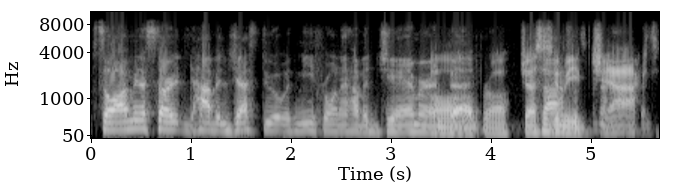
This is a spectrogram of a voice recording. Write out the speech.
so i'm gonna start having jess do it with me for when i have a jammer in oh, bed bro, Jess is gonna be what's gonna jacked.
